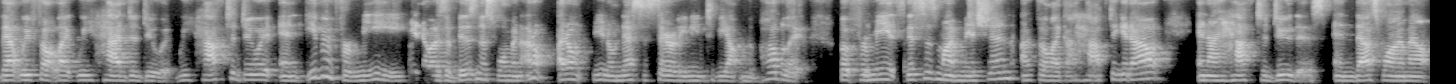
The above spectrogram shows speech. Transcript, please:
that we felt like we had to do it. We have to do it. And even for me, you know, as a businesswoman, I don't, I don't, you know, necessarily need to be out in the public. But for me, it's this is my mission. I feel like I have to get out and I have to do this. And that's why I'm out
